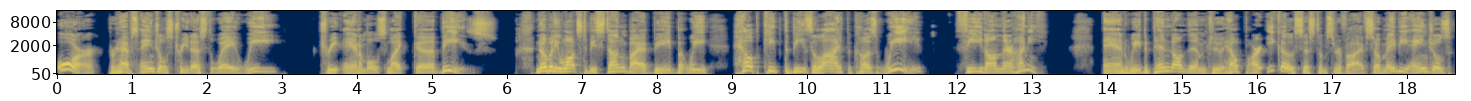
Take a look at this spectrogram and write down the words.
Or perhaps angels treat us the way we treat animals like uh, bees. Nobody wants to be stung by a bee, but we help keep the bees alive because we feed on their honey and we depend on them to help our ecosystem survive. So maybe angels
